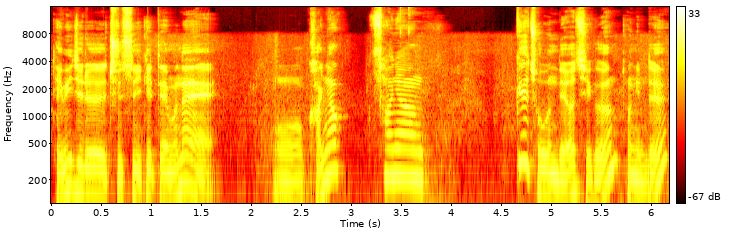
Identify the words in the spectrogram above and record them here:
데미지를 줄 수 있기 때문에, 어, 강력 사냥 꽤 좋은데요, 지금, 형님들?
